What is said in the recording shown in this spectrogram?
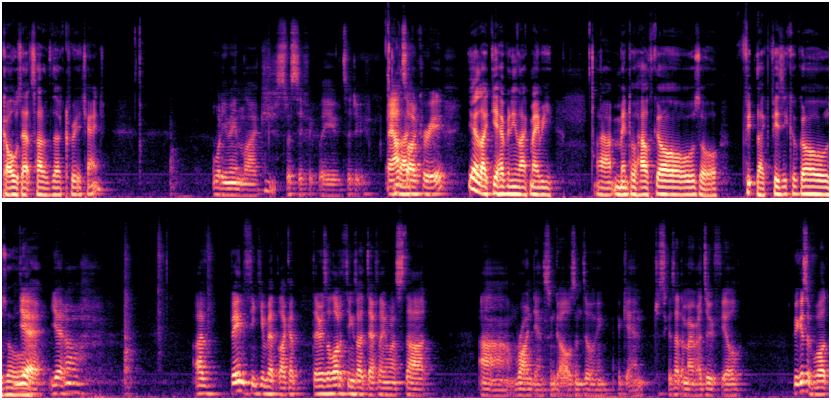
goals outside of the career change? What do you mean, like specifically to do outside career? Yeah, like do you have any like maybe uh, mental health goals or like physical goals or Yeah, yeah. No. I've been thinking about like a, there's a lot of things I definitely want to start um, writing down some goals and doing again. Just because at the moment I do feel because of what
